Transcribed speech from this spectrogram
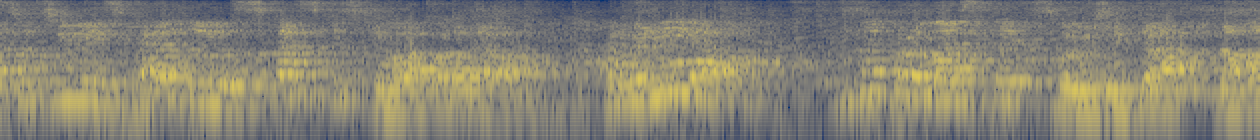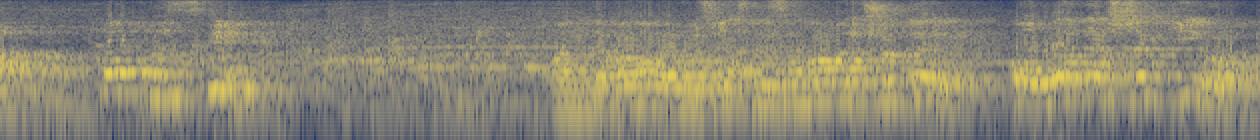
асоціює з герою сказки Снігова королева. Мрія не провести своє життя намарно. Оплески! Пані та панове, учасниця номер 4 Олена Шакірова.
